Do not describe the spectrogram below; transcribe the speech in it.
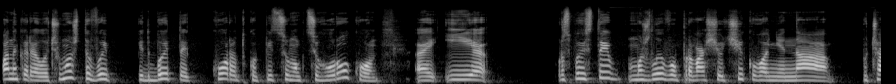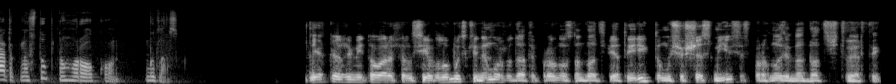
Пане Кирило, чи можете ви підбити коротко підсумок цього року е, і розповісти, можливо, про ваші очікування на початок наступного року? Будь ласка. Як каже мій товариш Олексій Голобуцький, не можу дати прогноз на 25-й рік, тому що ще сміюся з прогнозів на 24-й.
